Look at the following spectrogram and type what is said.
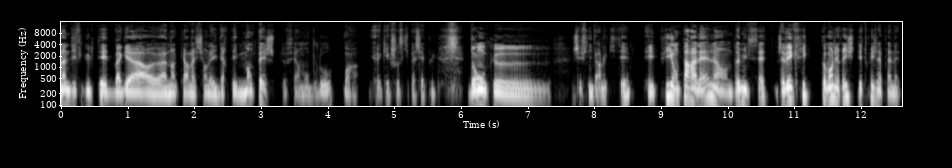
plein de difficultés, de bagarres, euh, un incarnation de la liberté, m'empêche de faire mon boulot. Moi, il y avait quelque chose qui passait plus. Donc, euh, j'ai fini par le quitter. Et puis, en parallèle, en 2007, j'avais écrit Comment les riches détruisent la planète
